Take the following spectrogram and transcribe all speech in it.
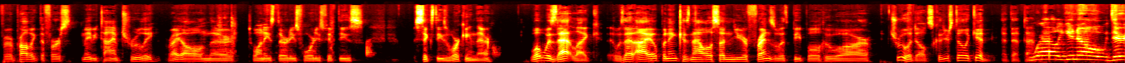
for probably the first maybe time truly, right? All in their 20s, 30s, 40s, 50s, 60s working there. What was that like? Was that eye opening? Because now all of a sudden you're friends with people who are true adults because you're still a kid at that time. Well, you know, there.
